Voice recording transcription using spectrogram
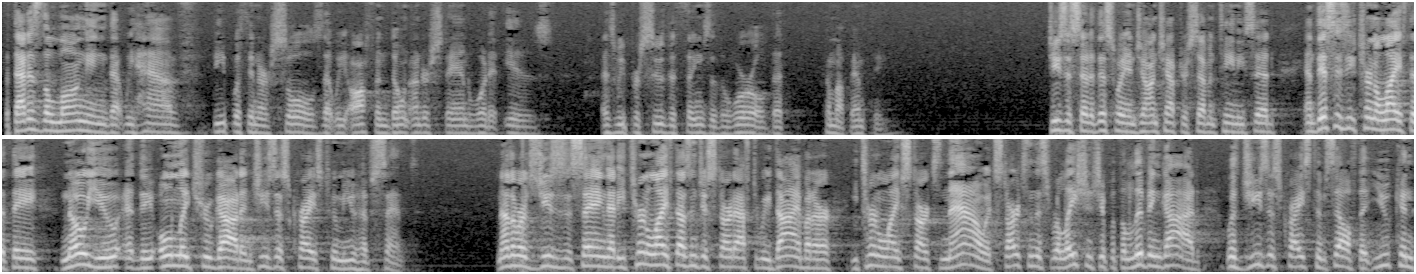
But that is the longing that we have deep within our souls that we often don't understand what it is as we pursue the things of the world that come up empty. Jesus said it this way in John chapter 17. He said, And this is eternal life, that they know you, the only true God, and Jesus Christ, whom you have sent. In other words, Jesus is saying that eternal life doesn't just start after we die, but our eternal life starts now. It starts in this relationship with the living God, with Jesus Christ Himself, that you can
